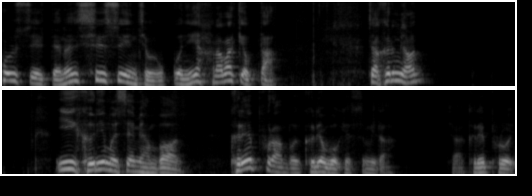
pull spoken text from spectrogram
홀수일 때는 실수인 제곱근이 하나밖에 없다. 자, 그러면 이 그림을 쌤이 한번 그래프로 한번 그려보겠습니다. 자, 그래프로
